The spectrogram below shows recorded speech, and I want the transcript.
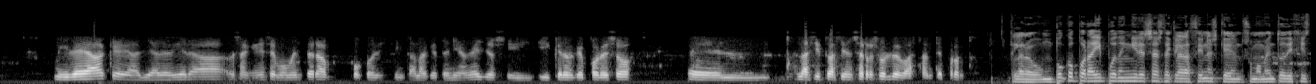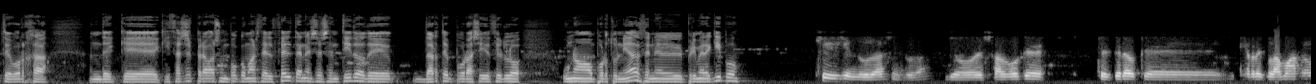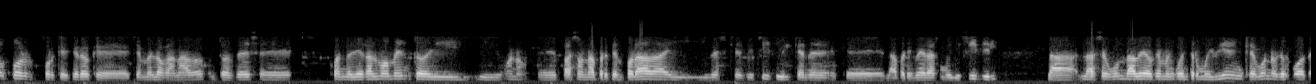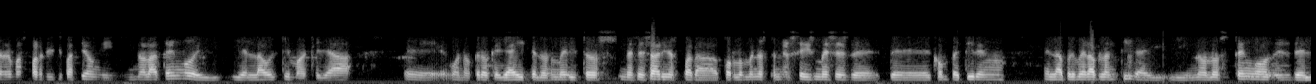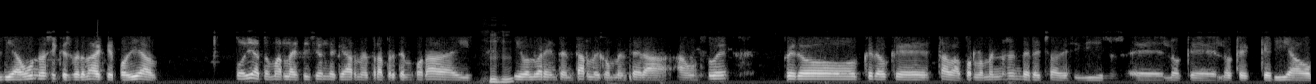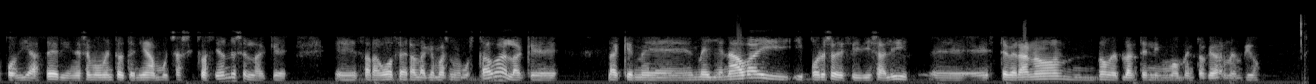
mi idea que a día de hoy era, o sea, que en ese momento era un poco distinta a la que tenían ellos y, creo que por eso la situación se resuelve bastante pronto. Claro, un poco por ahí pueden ir esas declaraciones que en su momento dijiste, Borja, de que quizás esperabas un poco más del Celta en ese sentido, de darte, por así decirlo, una oportunidad en el primer equipo. Sí, sin duda, sin duda. Yo es algo que, que creo que, he reclamado por, porque creo que, me lo he ganado. Entonces, eh, cuando llega el momento y, bueno, eh, pasa una pretemporada y ves que es difícil, que, que la primera es muy difícil, la, la, segunda veo que me encuentro muy bien, que bueno, que puedo tener más participación y, no la tengo y, en la última que ya, eh, bueno, creo que ya hice los méritos necesarios para por lo menos tener seis meses de, competir en, en, la primera plantilla y, no los tengo desde el día uno, sí que es verdad que podía podía tomar la decisión de quedarme otra pretemporada y, volver a intentarlo y convencer a, a Unzue pero creo que estaba por lo menos en derecho a decidir eh, lo que lo que quería o podía hacer y en ese momento tenía muchas situaciones en las que eh, Zaragoza era la que más me gustaba, la que la que me, me llenaba y, por eso decidí salir. Eh, este verano no me planteé en ningún momento quedarme en Vigo.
